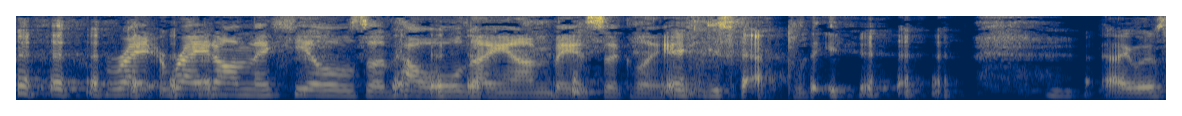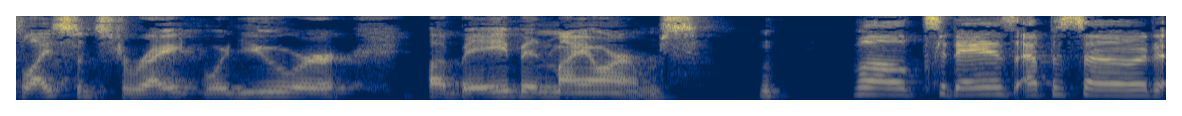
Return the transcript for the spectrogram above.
right right on the heels of how old I am basically. exactly. I was licensed to write when you were a babe in my arms. Well, today's episode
